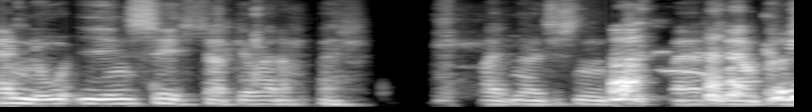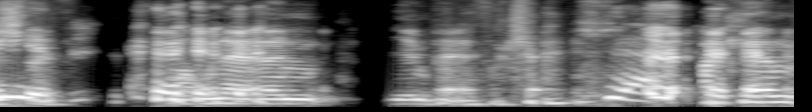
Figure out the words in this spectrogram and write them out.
enw un sill ar gyfer Aber. Like, no, jyst yn Aber neu Aberystwyth. Mae hwnna yn un peth, oce? Okay? Yeah. Ac, um,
